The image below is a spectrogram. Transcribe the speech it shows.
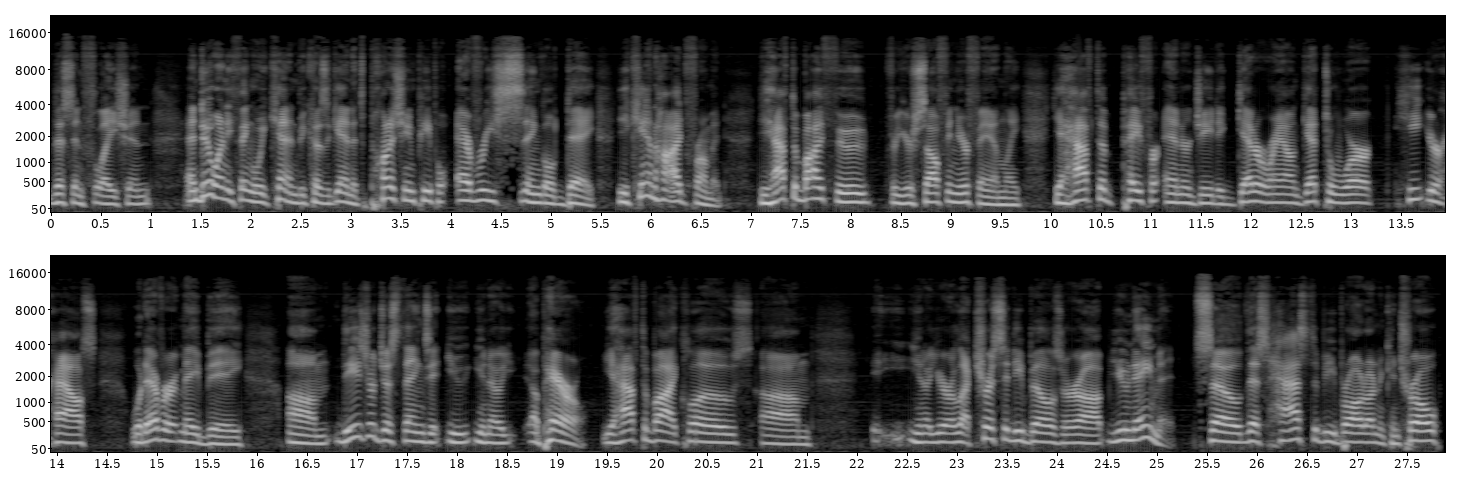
this inflation and do anything we can because, again, it's punishing people every single day. You can't hide from it. You have to buy food for yourself and your family. You have to pay for energy to get around, get to work, heat your house, whatever it may be. Um, these are just things that you, you know, apparel. You have to buy clothes. Um, you know, your electricity bills are up, you name it. So this has to be brought under control.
